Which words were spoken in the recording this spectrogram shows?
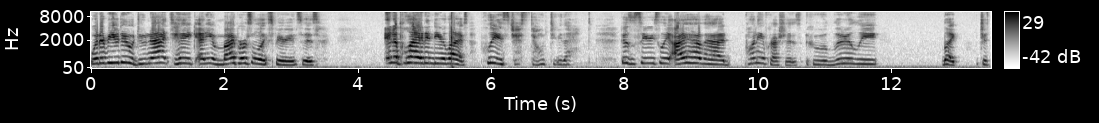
Whatever you do, do not take any of my personal experiences and apply it into your lives. Please just don't do that. Because seriously, I have had plenty of crushes who literally, like, just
